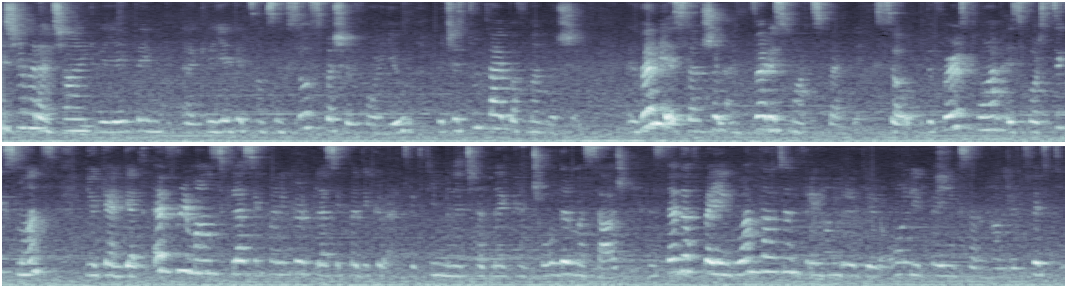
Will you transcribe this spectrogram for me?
In Shimmer and Shine creating, uh, created something so special for you, which is two type of membership. A very essential and very smart spending. So the first one is for six months. You can get every month classic manicure, classic pedicure, and 15 minute head, neck, and shoulder massage. Instead of paying 1,300, you're only paying 750.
